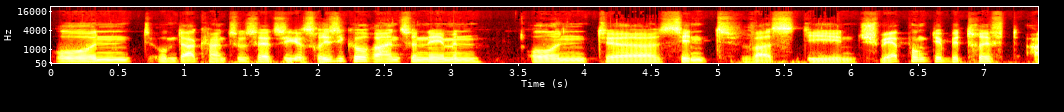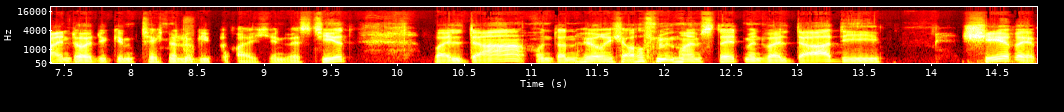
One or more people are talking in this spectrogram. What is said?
und um da kein zusätzliches Risiko reinzunehmen, und äh, sind, was die Schwerpunkte betrifft, eindeutig im Technologiebereich investiert, weil da, und dann höre ich auf mit meinem Statement, weil da die Schere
